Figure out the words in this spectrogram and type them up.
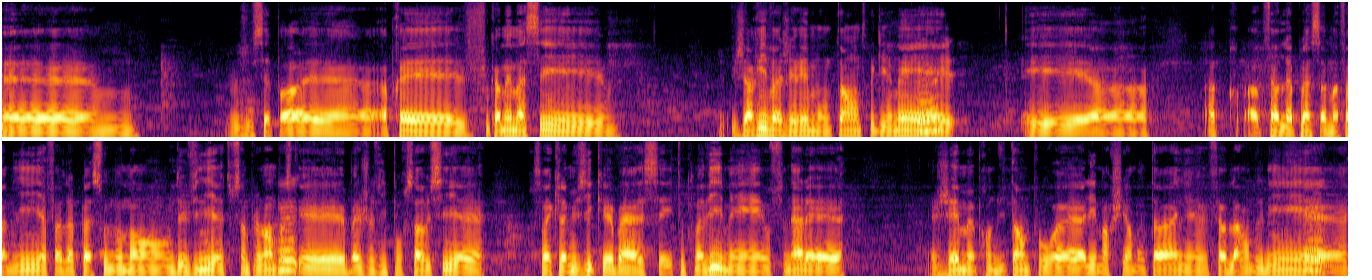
Euh, je sais pas. Euh, après, je suis quand même assez. J'arrive à gérer mon temps, entre guillemets, et euh, à, faire de la place à ma famille, à faire de la place au moment de vie, tout simplement, parce que bah, je vis pour ça aussi. C'est vrai que la musique, bah, c'est toute ma vie, mais au final, j'aime prendre du temps pour aller marcher en montagne, faire de la randonnée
